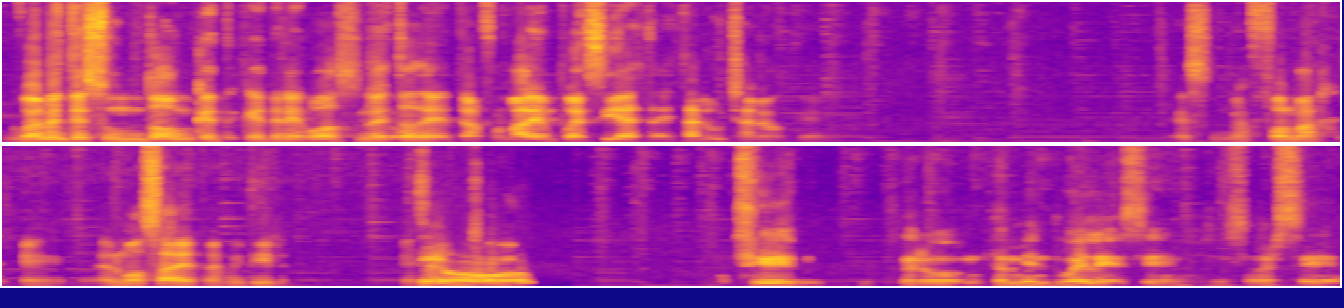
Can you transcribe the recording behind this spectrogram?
Igualmente es un don que, que tenés vos, ¿no? esto de transformar en poesía esta, esta lucha, ¿no? Que es una forma eh, hermosa de transmitir. Esa pero, lucha. sí, pero también duele ¿sí? saberse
